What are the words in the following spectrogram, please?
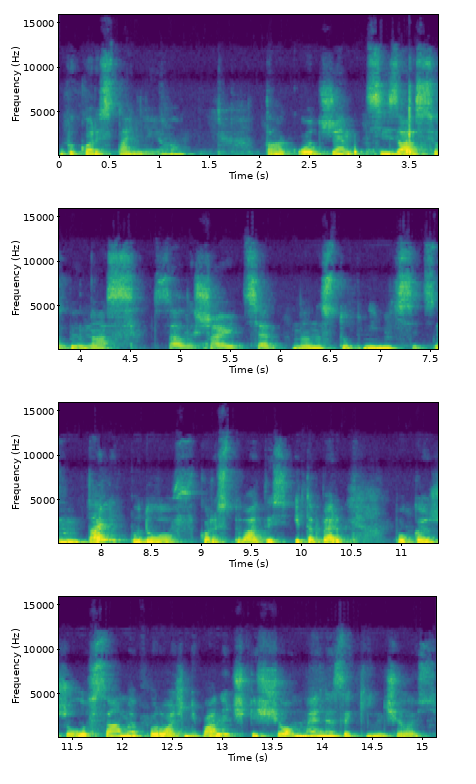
використання його. Так, отже, ці засоби в нас залишаються на наступний місяць. Ну, далі буду користуватись. І тепер покажу саме порожні баночки, що в мене закінчилось.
